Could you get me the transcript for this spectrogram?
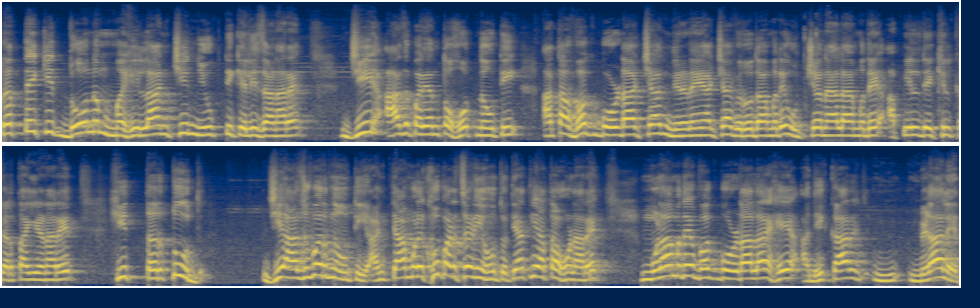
प्रत्येकी दोन महिलांची नियुक्ती केली जाणार आहे जी आजपर्यंत होत नव्हती. आता वक्फ बोर्डाच्या निर्णयाच्या विरोधामध्ये उच्च न्यायालयामध्ये अपील देखील करता येणार आहे. ही तरतूद जी आजवर नव्हती आणि त्यामुळे खूप अडचणी होत होत्या ती आता होणार आहे. मुळामध्ये वक्फ बोर्डाला हे अधिकार मिळालेत.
